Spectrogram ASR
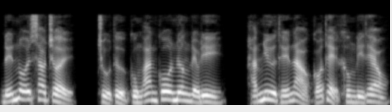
Đến nỗi sao trời, chủ tử cùng an cô nương đều đi, hắn như thế nào có thể không đi theo.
